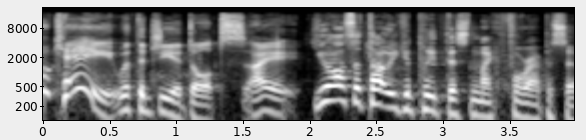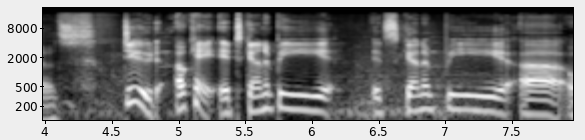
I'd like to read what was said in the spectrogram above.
okay with the G adults. I You also thought we'd complete this in like four episodes. dude, okay, it's gonna be it's gonna be uh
